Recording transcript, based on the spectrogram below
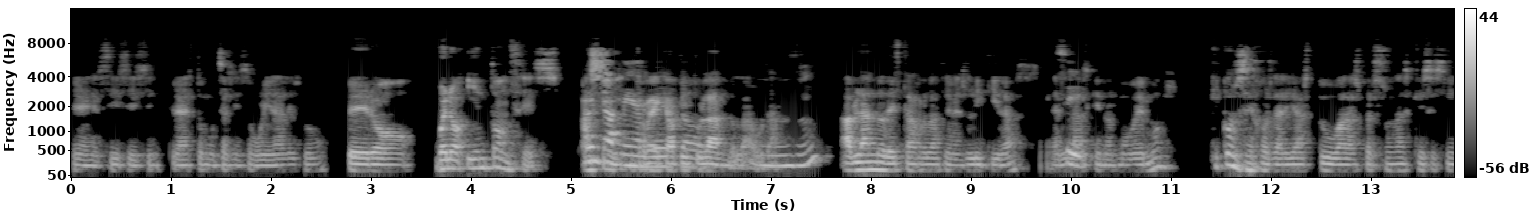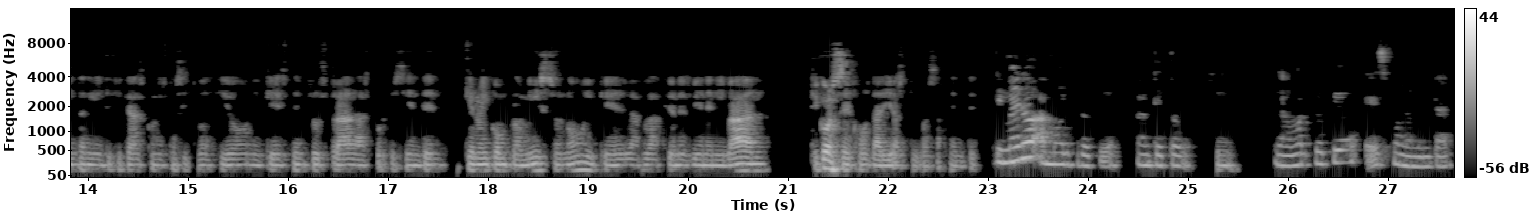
eh, sí, sí, sí, crea esto muchas inseguridades luego. Pero bueno, y entonces, así, Cuéntame, recapitulando, Laura, hablando de estas relaciones líquidas en Sí. las que nos movemos, ¿qué consejos darías tú a las personas que se sientan identificadas con esta situación y que estén frustradas porque sienten que no hay compromiso, ¿no? Y que las relaciones vienen y van. ¿Qué consejos darías tú a esa gente? Primero, amor propio, ante todo. Sí. El amor propio es fundamental.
